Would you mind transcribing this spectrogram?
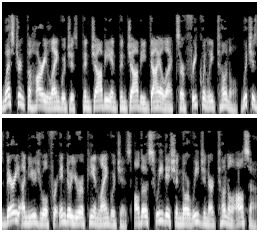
Western Pahari languages, Punjabi and Punjabi dialects are frequently tonal, which is very unusual for Indo-European languages, although Swedish and Norwegian are tonal also.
